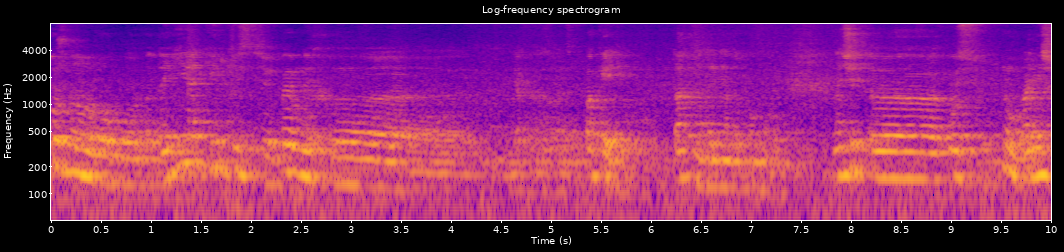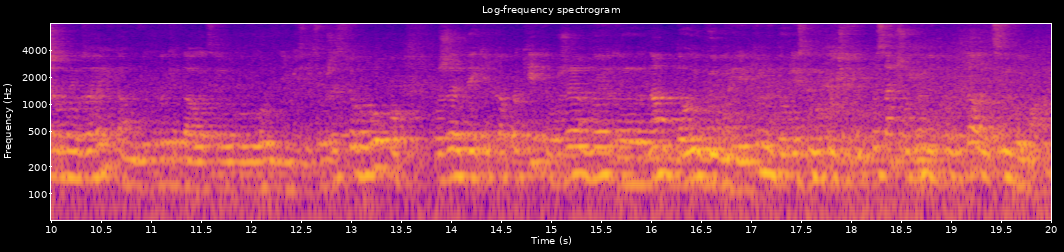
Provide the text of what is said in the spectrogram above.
кожного року дає кількість певних е, як називається, пакетів так, надання допомоги. Значить, е, ось ну, раніше вони взагалі там викидали це у грудні місяці. Вже з цього року вже декілька пакетів вже ми, нам дали вимоги, які ми дали, якщо ми хочемо підписати, щоб ми відповідали цим вимогам.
